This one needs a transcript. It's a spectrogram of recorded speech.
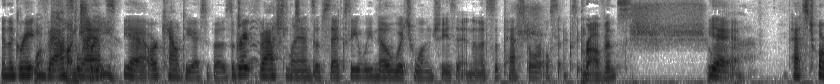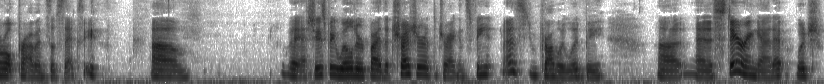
In the great What, vast country? lands, yeah, or county, I suppose. The great vast lands of sexy, we know which one she's in, and it's the pastoral sexy. Province. Yeah, pastoral province of sexy. Um, but yeah, she's bewildered by the treasure at the dragon's feet, as you probably would be, uh, and is staring at it, which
